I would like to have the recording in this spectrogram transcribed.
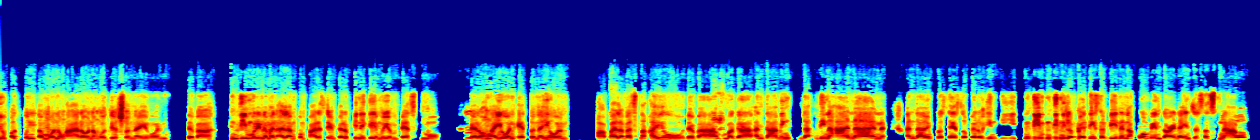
yung pagpunta mo nung araw ng audition na yon, 'di ba? Hindi mo rin naman alam kung para sa pero binigay mo yung best mo. Pero ngayon, eto na yon. Papalabas na kayo, 'di ba? Kumbaga, ang daming da- dinaanan, ang daming proseso pero hindi hindi hindi nila pwedeng sabihin na nakuha mo yung Darna in just a snap. Oo,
